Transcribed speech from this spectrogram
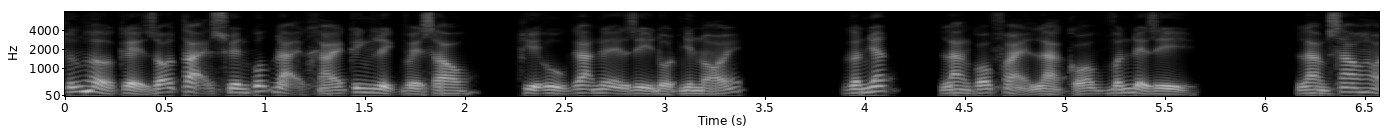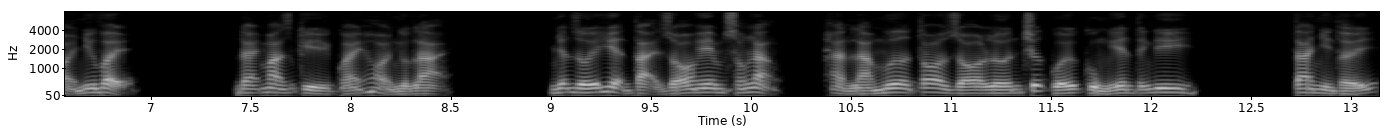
Hứng hở kể rõ tại xuyên quốc đại khái kinh lịch về sau hì ụ gạ nệ gì đột nhiên nói gần nhất, làng có phải là có vấn đề gì? Làm sao hỏi như vậy? Đại ma kỳ quái hỏi ngược lại. Nhân giới hiện tại gió êm sóng lặng, hẳn là mưa to gió lớn trước cuối cùng yên tĩnh đi. Ta nhìn thấy,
